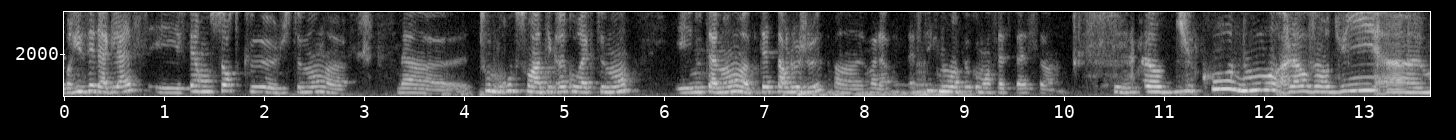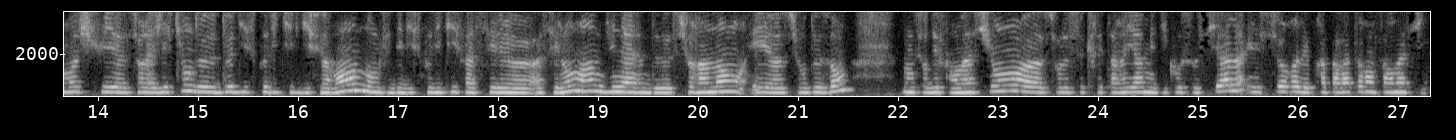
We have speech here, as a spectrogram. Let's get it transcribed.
briser la glace et faire en sorte que, justement, bah, tout le groupe soit intégré correctement et notamment euh, peut-être par le jeu? voilà, explique-nous un peu comment ça se passe. Euh, Alors du coup, nous, là aujourd'hui, euh, moi je suis sur la gestion de deux dispositifs différents. Donc c'est des dispositifs assez, assez longs, hein, sur un an et sur deux ans. Donc sur des formations, sur le secrétariat médico-social et sur les préparateurs en pharmacie.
